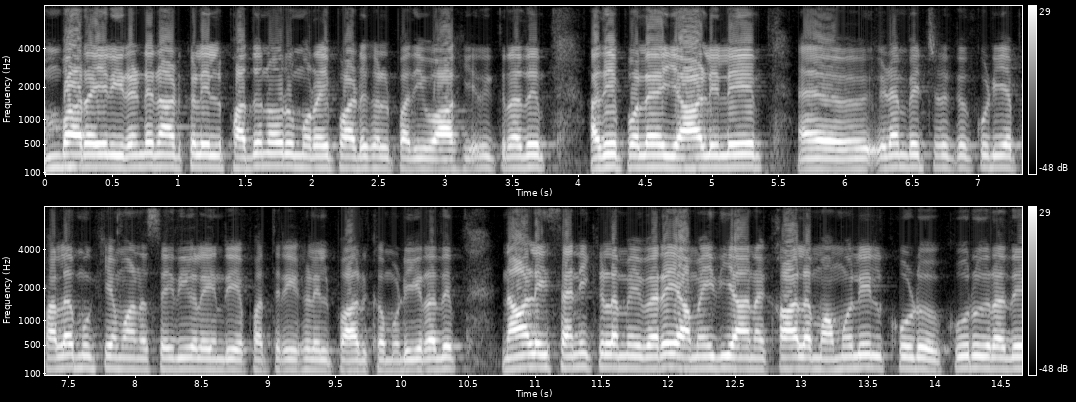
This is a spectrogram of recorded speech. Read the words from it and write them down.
அம்பாறையில் இரண்டு நாட்களில் பதினோரு முறைப்பாடுகள் பதிவாகி இருக்கிறது அதே போல யாழிலே இடம்பெற்றிருக்கக்கூடிய பல முக்கியமான செய்திகளை இன்றைய பத்திரிகைகளில் பார்க்க முடிகிறது. நாளை சனிக்கிழமை வரை அமைதியான காலம் அமுலில் கூடு கூறுகிறது.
